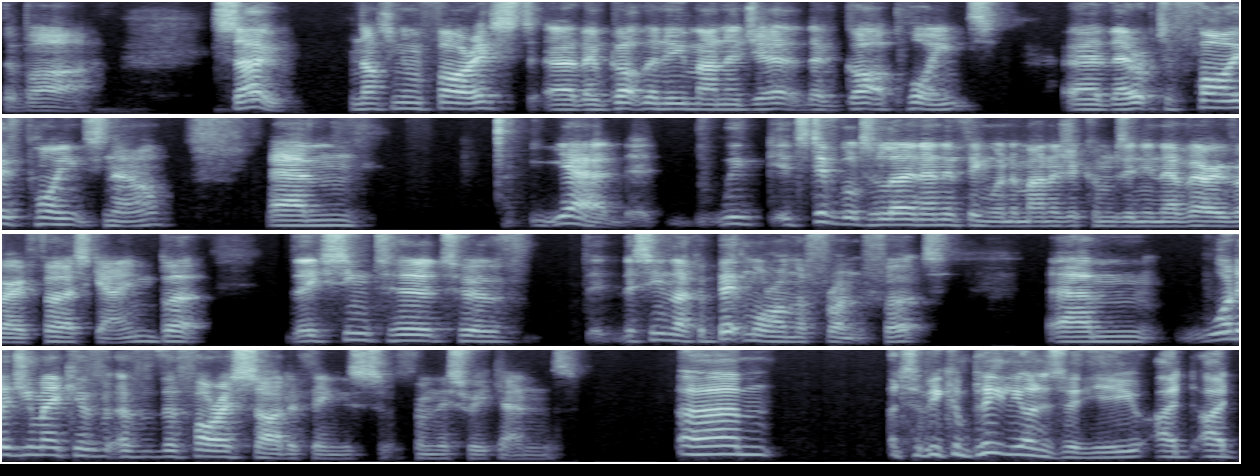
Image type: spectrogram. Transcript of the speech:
the bar. So, Nottingham Forest, uh, they've got the new manager, they've got a point. Uh, they're up to five points now. Um, yeah, we, it's difficult to learn anything when a manager comes in in their very, very first game, but they seem to, to have, they seem like a bit more on the front foot. Um, what did you make of, of the Forest side of things from this weekend? Um, to be completely honest with you, I, I,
